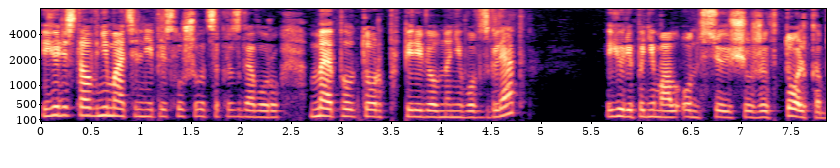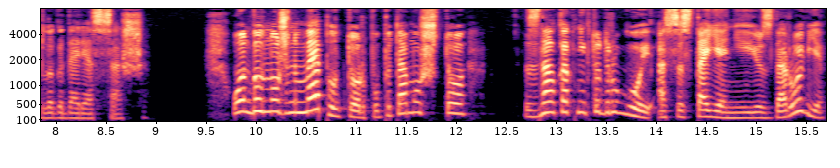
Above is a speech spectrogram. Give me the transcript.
Юрий стал внимательнее прислушиваться к разговору. Мэпплторп перевел на него взгляд — Юрий понимал, он все еще жив только благодаря Саше. Он был нужен Мэпплторпу, потому что знал, как никто другой, о состоянии ее здоровья,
